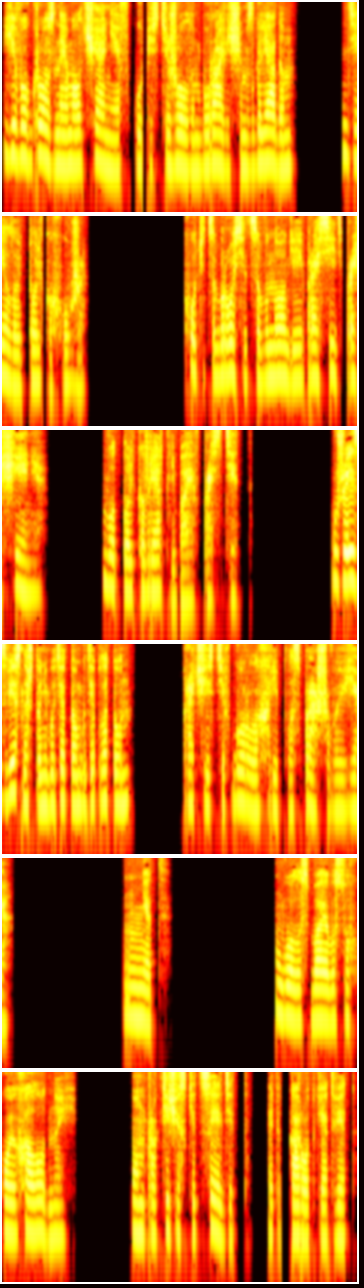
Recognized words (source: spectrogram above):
Его грозное молчание в купе с тяжелым буравящим взглядом делают только хуже. Хочется броситься в ноги и просить прощения. Вот только вряд ли Баев простит. Уже известно что-нибудь о том, где Платон? Прочистив горло, хрипло спрашиваю я. Нет. Голос Баева сухой и холодный. Он практически цедит этот короткий ответ.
